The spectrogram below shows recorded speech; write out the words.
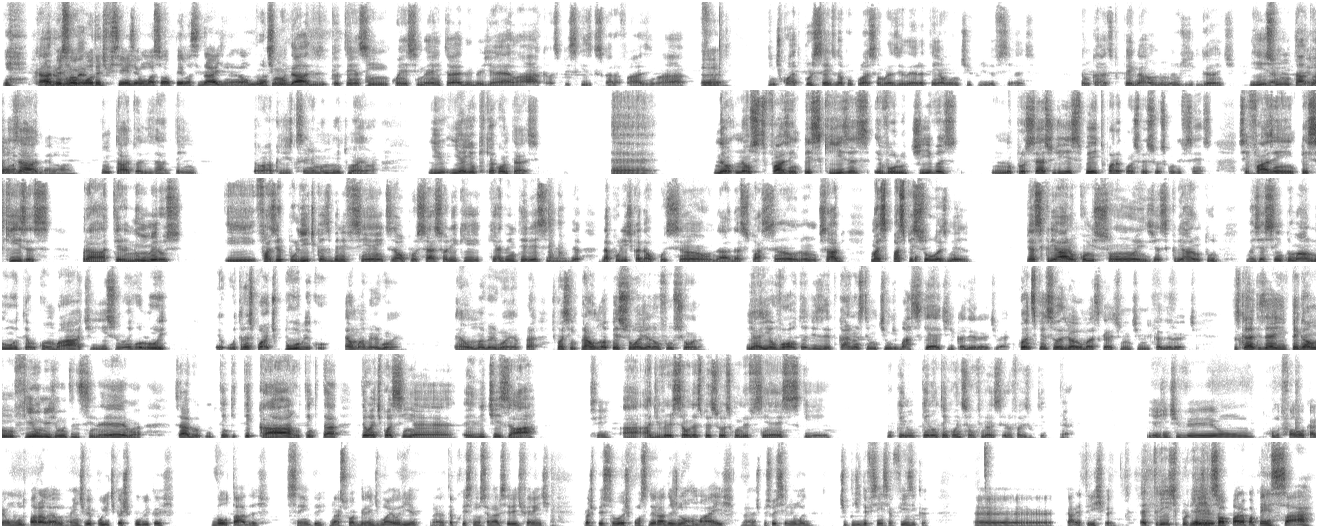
cara, uma pessoa número... com outra deficiência, uma só pela cidade, não. O último dado que eu tenho, assim, conhecimento é do IBGE lá, aquelas pesquisas que os caras fazem lá. Uhum. 24% da população brasileira tem algum tipo de deficiência. Então, cara, se tu pegar um número gigante, e isso é, não está é atualizado. Enorme, é enorme. Não está atualizado. Tem eu acredito que seja uma muito maior. E, e aí, o que, que acontece? É, não, não se fazem pesquisas evolutivas no processo de respeito para com as pessoas com deficiência. Se fazem pesquisas para ter números e fazer políticas beneficentes ao processo ali que, que é do interesse da, da política da oposição, da, da situação, não sabe? Mas para as pessoas mesmo. Já se criaram comissões, já se criaram tudo, mas é sempre uma luta, é um combate, e isso não evolui. O transporte público é uma vergonha. É uma vergonha. Pra, tipo assim, para uma pessoa já não funciona. E aí eu volto a dizer, cara, nós temos um time de basquete de cadeirante, velho. Quantas pessoas jogam basquete num time de cadeirante? Se os caras quiserem pegar um filme junto de cinema, sabe? Tem que ter carro, tem que estar. Tá... Então é tipo assim, é, é elitizar. A, a diversão das pessoas com deficiências que quem não, quem não tem condição financeira faz o quê? É. E a gente vê um, como tu falou, cara, é um mundo paralelo. A gente vê políticas públicas voltadas sempre, na sua grande maioria, né? até porque senão o cenário seria diferente, para as pessoas consideradas normais, né? as pessoas sem nenhum tipo de deficiência física. É... Cara, é triste, velho. É triste porque. E a gente só para para pensar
